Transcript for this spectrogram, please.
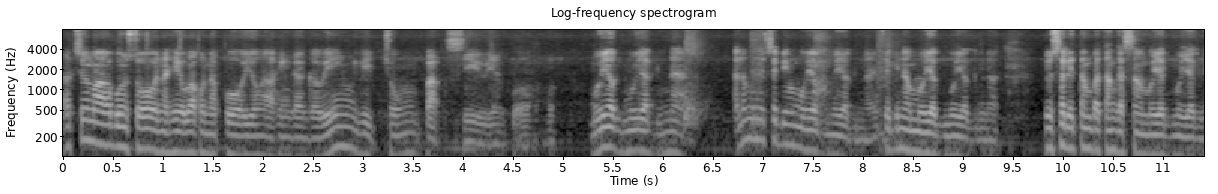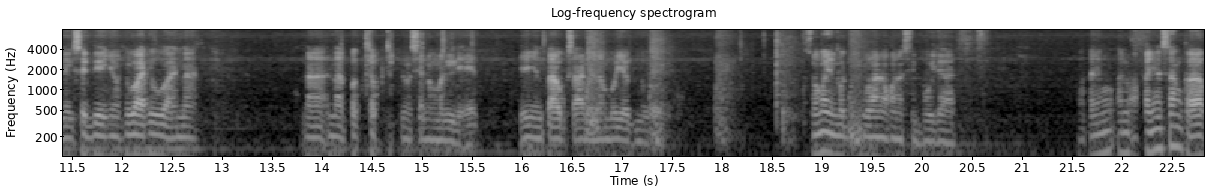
At sa mga kabunso, nahiwa ko na po yung aking gagawing lechong paksiw. Yan po. Muyag-muyag na. Alam mo yung sabihin muyag-muyag na? Sabihin na muyag-muyag na. Yung salitang Batangas na muyag-muyag na, sabihin yung hiwa-hiwa na na napag-chop-chop lang siya ng maliliit. Yan yung tawag sa amin na muyag-muyag. So ngayon na ako ng sibuyas. Ang kanyang, ano, ang sangkap,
